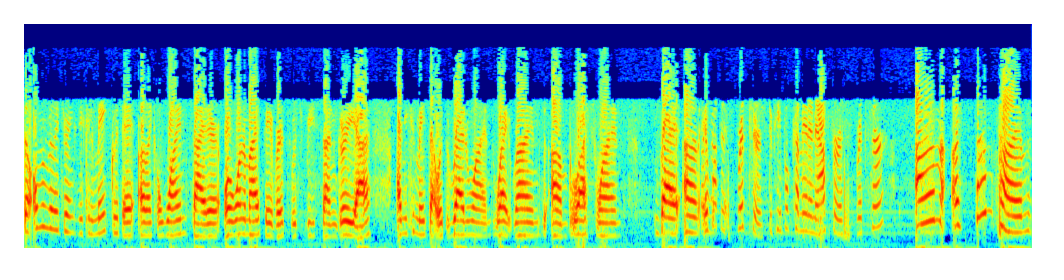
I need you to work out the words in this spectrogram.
the only really drinks you can make with it are like a wine cider or one of my favorites, which would be sangria. And you can make that with red wines, white wines, um, blush wines. But, um, What about the spritzers? Do people come in and ask for a spritzer? Um, uh, sometimes,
